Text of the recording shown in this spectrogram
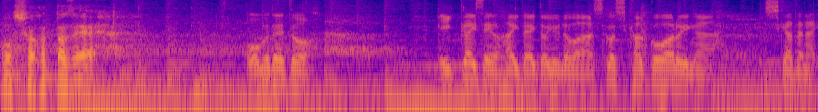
押しかかったぜ。おめでとう。1回戦敗退というのは少し格好悪いが仕方ない。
